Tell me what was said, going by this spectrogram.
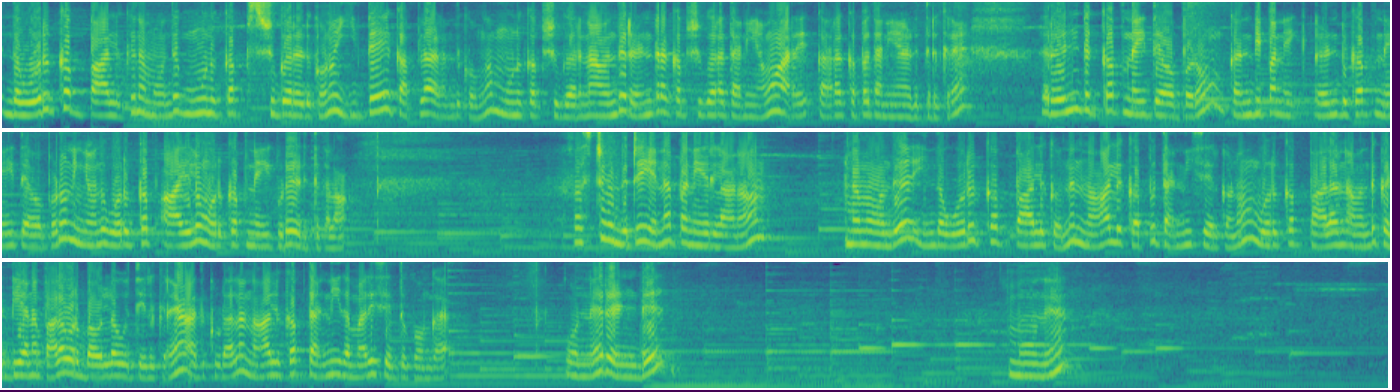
இந்த ஒரு கப் பாலுக்கு நம்ம வந்து மூணு கப் சுகர் எடுக்கணும். இதே கப்பில் அளந்துக்கோங்க. மூணு கப் சுகர் நான் வந்து ரெண்டரை கப் சுகரை தனியாகவும் அரை அரை கப்பை தனியாக எடுத்துருக்கிறேன். ரெண்டு கப் நெய் தேவைப்படும். கண்டிப்பாக நெய் ரெண்டு கப் நெய் தேவைப்படும். நீங்கள் வந்து ஒரு கப் ஆயிலும் ஒரு கப் நெய் கூட எடுத்துக்கலாம். ஃபஸ்ட்டு வந்துட்டு என்ன பண்ணிடலான்னா நம்ம வந்து இந்த ஒரு கப் பாலுக்கு வந்து நாலு கப்பு தண்ணி சேர்க்கணும். ஒரு கப் பாலை நான் வந்து கட்டியான பாலை ஒரு பவுலில் ஊற்றிருக்கிறேன் அது கூட நாலு கப் தண்ணி இதை மாதிரி சேர்த்துக்கோங்க. ஒன்று ரெண்டு மூணு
